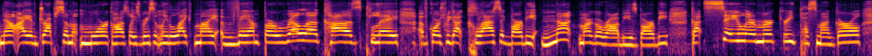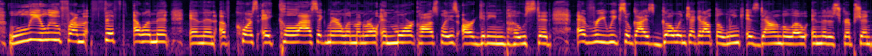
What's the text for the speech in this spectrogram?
Now, I have dropped some more cosplays recently, like my Vampirella cosplay. Of course, we got classic Barbie, not Margot Robbie's Barbie. Got Sailor Mercury, that's my girl, Leeloo from Fifth Element, and then, of course, a classic Marilyn Monroe, and more cosplays are getting posted every week. So, guys, go and check it out. The link is down below in the description.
